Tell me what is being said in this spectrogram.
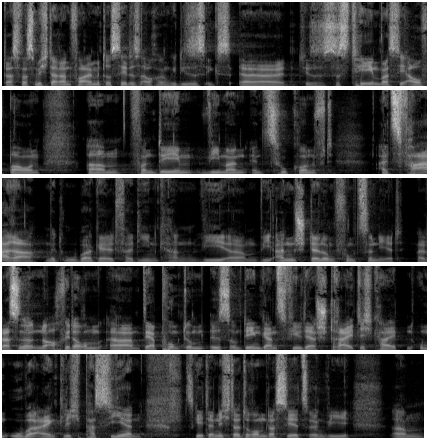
das, was mich daran vor allem interessiert, ist auch irgendwie dieses, äh, dieses System, was sie aufbauen, ähm, von dem, wie man in Zukunft als Fahrer mit Uber Geld verdienen kann, wie, ähm, wie Anstellung funktioniert. Weil das auch wiederum äh, der Punkt um, ist, um den ganz viel der Streitigkeiten um Uber eigentlich passieren. Es geht ja nicht darum, dass sie jetzt irgendwie ähm,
